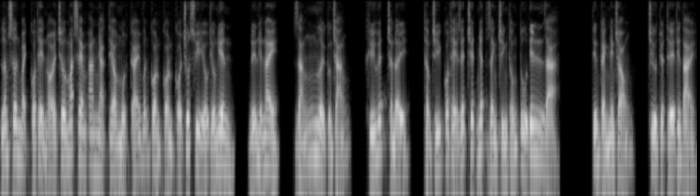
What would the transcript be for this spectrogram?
lâm sơn bạch có thể nói trơ mắt xem an nhạc theo một cái vẫn còn còn có chút suy yếu thiếu niên, đến hiện nay, dáng người cường trắng khí huyết tràn đầy, thậm chí có thể giết chết nhất danh chính thống tu tiên giả. Tiến cảnh nhanh chóng, trừ tuyệt thế thiên tài,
